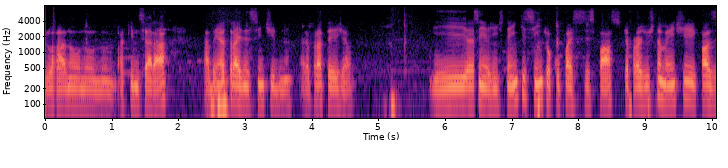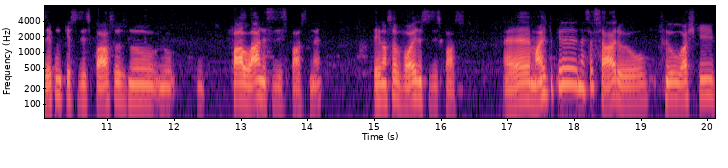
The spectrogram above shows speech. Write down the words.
lá no, no, no, aqui no Ceará tá bem atrás nesse sentido, né? Era para ter já. E assim, a gente tem que sim que ocupar esses espaços, que é para justamente fazer com que esses espaços no, no, falar nesses espaços, né? Ter nossa voz nesses espaços. É mais do que necessário. Eu, eu acho que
